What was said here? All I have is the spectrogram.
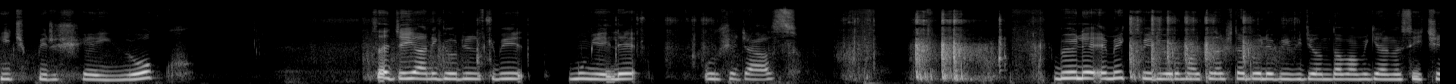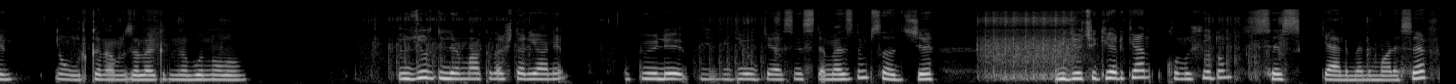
hiçbir şey yok. Sadece yani gördüğünüz gibi mumya ile uğraşacağız böyle emek veriyorum arkadaşlar böyle bir videonun devamı gelmesi için. Ne olur kanalımıza like abone olun. Özür dilerim arkadaşlar yani böyle bir video gelsin istemezdim. Sadece video çekerken konuşuyordum. Ses gelmedi maalesef.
